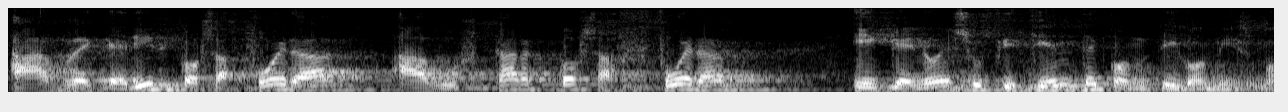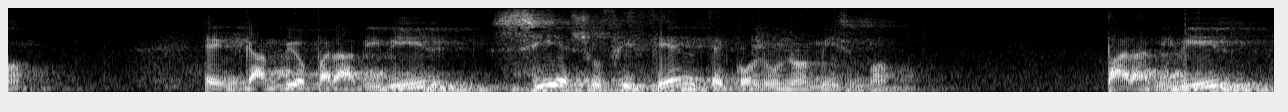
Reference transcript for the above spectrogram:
a requerir cosas fuera, a buscar cosas fuera y que no es suficiente contigo mismo. En cambio, para vivir sí es suficiente con uno mismo. Para vivir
